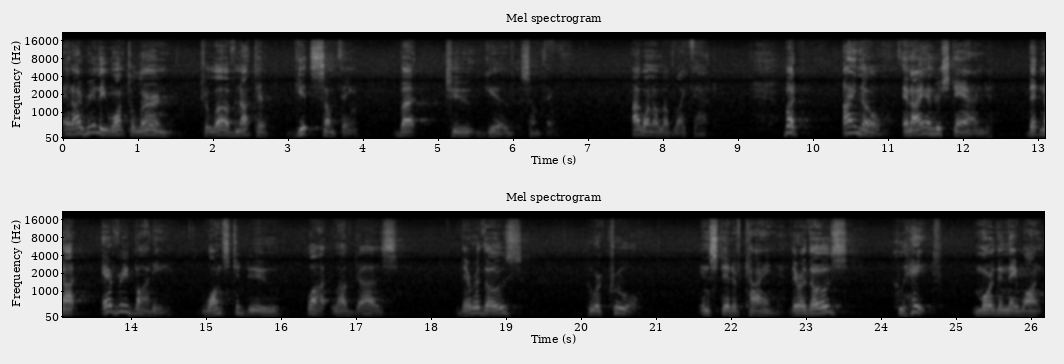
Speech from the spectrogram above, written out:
And I really want to learn to love, not to get something, but to give something. I want to love like that. But I know and I understand that not everybody wants to do what love does. There are those who are cruel instead of kind. There are those who hate more than they want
